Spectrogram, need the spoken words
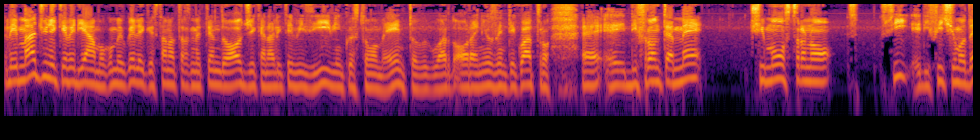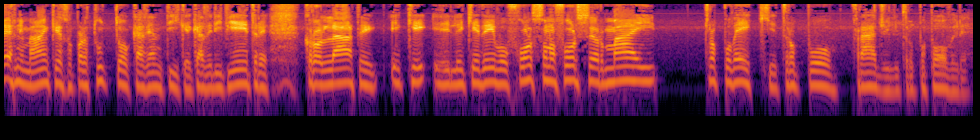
le immagini che vediamo, come quelle che stanno trasmettendo trasmettendo oggi canali televisivi in questo momento, guardo ora News 24, eh, di fronte a me ci mostrano sì, edifici moderni, ma anche e soprattutto case antiche, case di pietre crollate e che eh, le chiedevo for- sono forse ormai troppo vecchie, troppo fragili, troppo povere.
